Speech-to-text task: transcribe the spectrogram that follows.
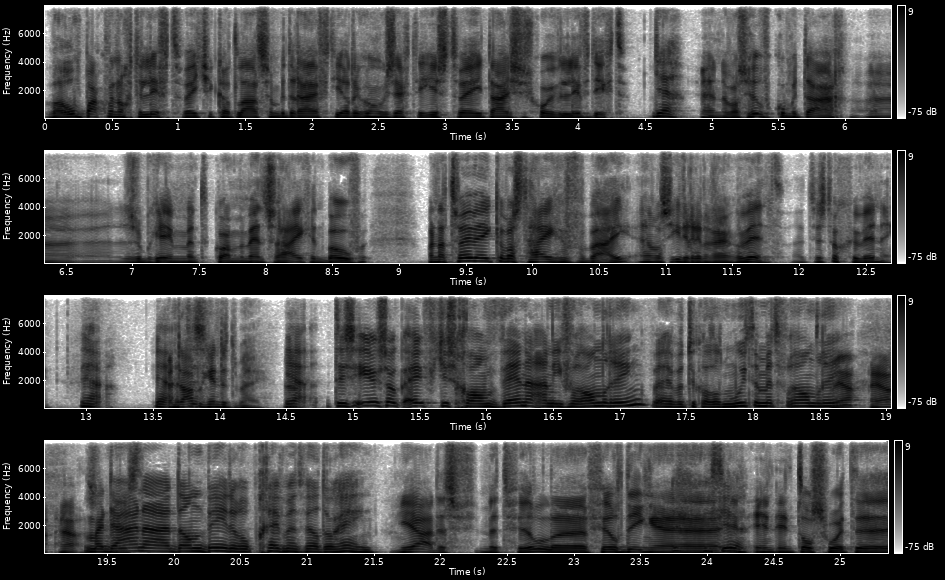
Waarom pakken we nog de lift? Weet je, ik had laatst een bedrijf die hadden gewoon gezegd: de eerste twee etages gooien we de lift dicht. Ja. En er was heel veel commentaar. Uh, dus op een gegeven moment kwamen mensen hijgend boven. Maar na twee weken was het hijgen voorbij en was iedereen eraan gewend. Het is toch gewenning. Ja. Ja, en daar begint het mee. Ja. het is eerst ook eventjes gewoon wennen aan die verandering. We hebben natuurlijk altijd moeite met verandering. Ja, ja, ja. Maar daarna dan ben je er op een gegeven moment wel doorheen. Ja, dus met veel, uh, veel dingen in, in, in topsport uh,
